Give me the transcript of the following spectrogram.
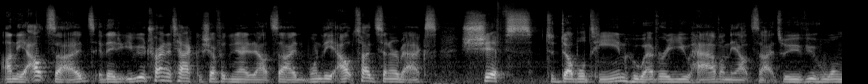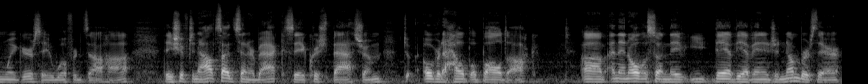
On the outsides, if they if you try and attack Sheffield United outside, one of the outside center backs shifts to double team whoever you have on the outside. So if you have one winger, say Wilfried Zaha, they shift an outside center back, say a Chris Basham, to, over to help a ball Baldock um, and then all of a sudden they they have the advantage in numbers there,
